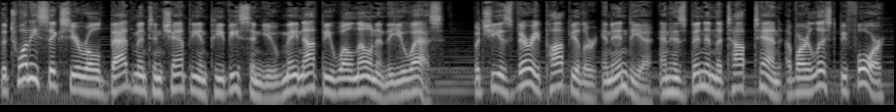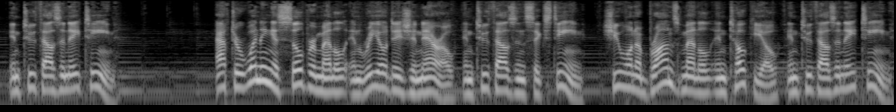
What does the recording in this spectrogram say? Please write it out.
The 26 year old badminton champion PV Sindhu may not be well known in the US, but she is very popular in India and has been in the top 10 of our list before, in 2018. After winning a silver medal in Rio de Janeiro in 2016, she won a bronze medal in Tokyo in 2018.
